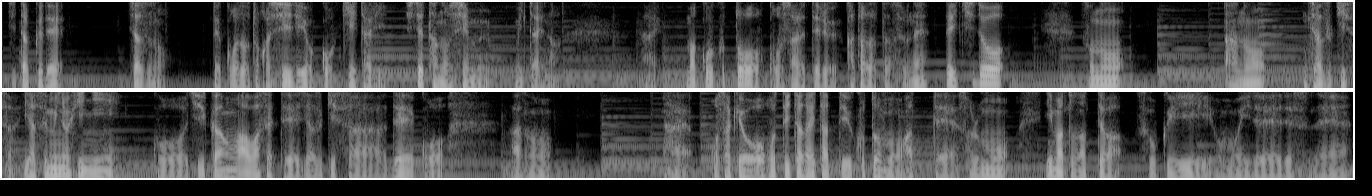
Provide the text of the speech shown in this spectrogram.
自宅でジャズのレコードとか CD をこう聴いたりして楽しむみたいな、はい。まあ、こういうことをこうされてる方だったんですよね。で、一度、その、あの、ジャズ喫茶、休みの日に、こう、時間を合わせてジャズ喫茶で、こう、あの、はい、お酒をおごっていただいたっていうこともあって、それも今となってはすごくいい思い出ですね。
